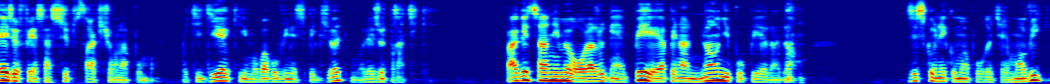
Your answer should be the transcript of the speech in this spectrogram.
Et je fais sa subtraction là pour moi. Je dire qui m'a pas pour venir expliquer autres, moi les autres pratiquer. Pas que ça numéro là, je gagne payer, à peine non, il pour payer là-dedans. Je connais comment pour retirer. Moi, envie de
